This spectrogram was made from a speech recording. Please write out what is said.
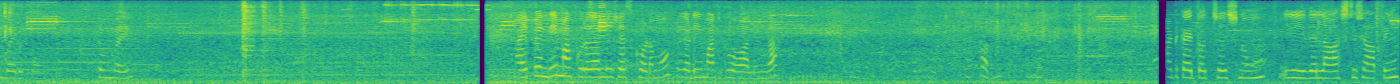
తొంభై రూపాయలు తొంభై. అయిపోయింది మా కూరగాయలు తీసేసుకోవడము. ఇక డీమార్ట్కి పోవాలి ఇంకా. వాటికైతే వచ్చేసినాము. ఇదే లాస్ట్ షాపింగ్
